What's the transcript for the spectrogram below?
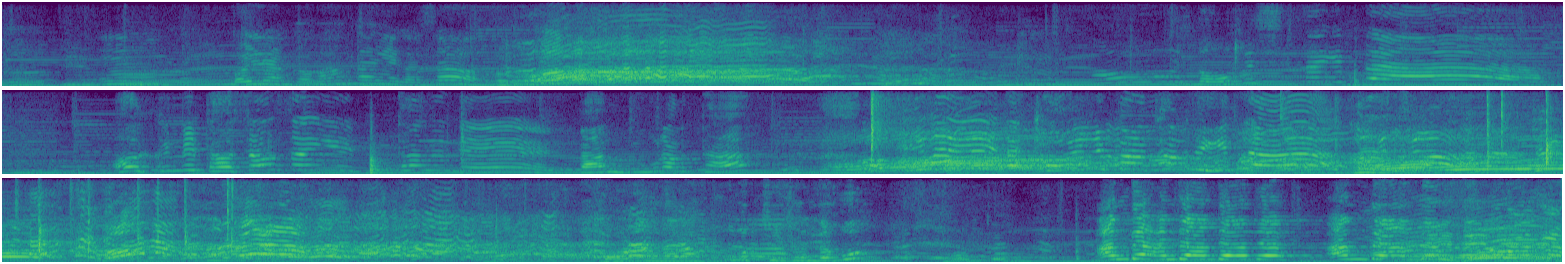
음, 멀리 안 가고 한강에 가서. 재밌다. 아 근데 다 쌍쌍이 타는데 난 누구랑 타? 아, 그래 나 경일이 오빠랑 타면 되겠다. 너랑 나랑 꽃을 산다고? 안돼 안돼 안돼 안돼 안돼 안돼 안돼 아, 아, 아.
